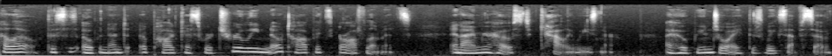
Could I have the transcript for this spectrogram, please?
Hello, this is Open Ended, a podcast where truly no topics are off limits, and I'm your host, Callie Wiesner. I hope you enjoy this week's episode.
